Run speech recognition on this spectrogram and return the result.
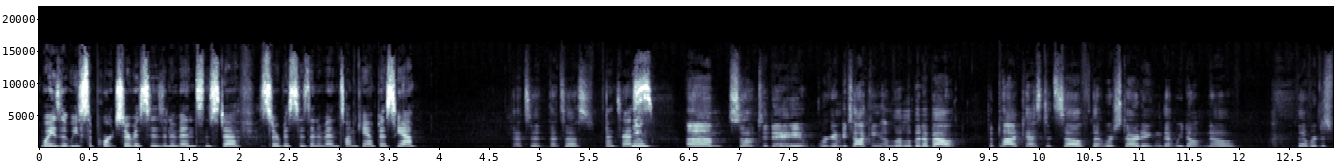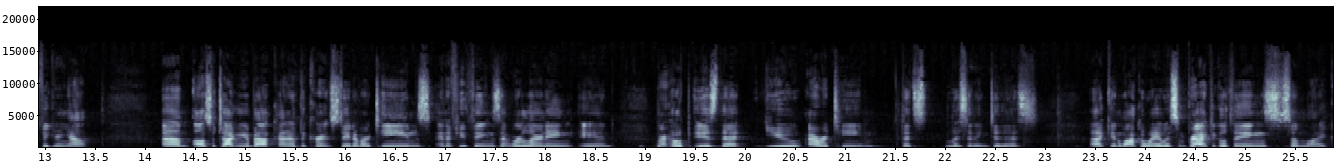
ways that we support services and events and stuff, services and events on campus. Yeah, That's it. That's us. that's us. Um, so today we're going to be talking a little bit about the podcast itself that we're starting that we don't know that we're just figuring out. Um, also talking about kind of the current state of our teams and a few things that we're learning. And our hope is that you, our team that's listening to this, uh, can walk away with some practical things, some like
